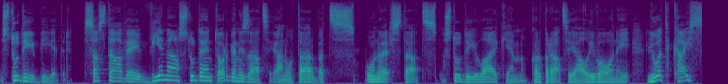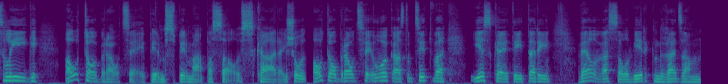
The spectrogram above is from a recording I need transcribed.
studiju biedri sastāvēja vienā studentu organizācijā no Tārbatas universitātes studiju laikiem, korporācijā Livonija. Ļoti kaislīgi autobraucēji pirms Pirmā pasaules kara. Šo autobraucēju lokā, starp citu, var ieskaitīt arī vēl veselu virkni redzam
